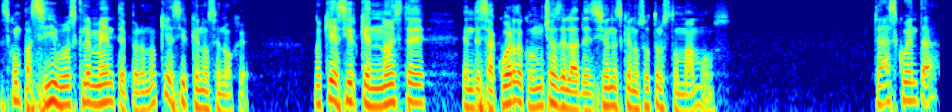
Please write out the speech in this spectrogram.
Es compasivo, es clemente, pero no quiere decir que no se enoje. No quiere decir que no esté en desacuerdo con muchas de las decisiones que nosotros tomamos. ¿Te das cuenta?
